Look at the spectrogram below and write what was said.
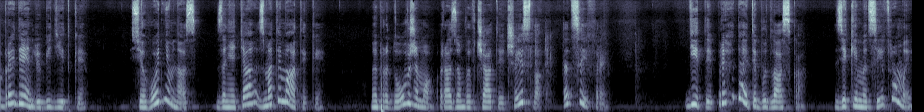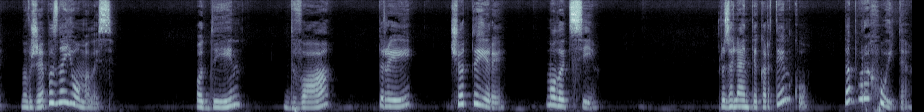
Добрий день, любі дітки! Сьогодні в нас заняття з математики. Ми продовжимо разом вивчати числа та цифри. Діти, пригадайте, будь ласка, з якими цифрами ми вже познайомились. Один, два, три, чотири. Молодці. Розгляньте картинку та порахуйте.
